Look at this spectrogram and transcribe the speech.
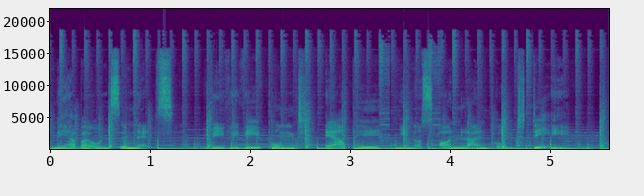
Mehr bei uns im Netz www.rp-online.de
